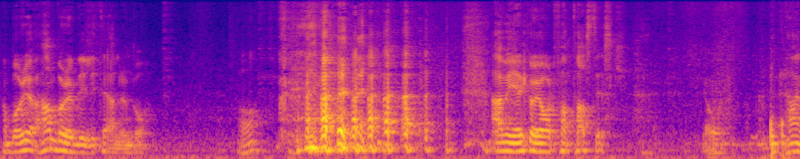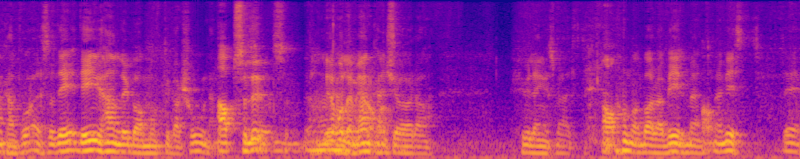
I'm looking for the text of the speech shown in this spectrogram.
Han börjar, han börjar bli lite äldre ändå. Ja, Ja, men Erik har ju varit fantastisk. ja. Men han kan få, alltså det, det handlar ju bara om motivationen. Absolut. Så Det håller kan, jag med Han kan alltså. köra hur länge som helst. Ja. Om man bara vill. Men, Ja. men visst, det,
